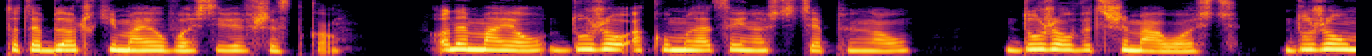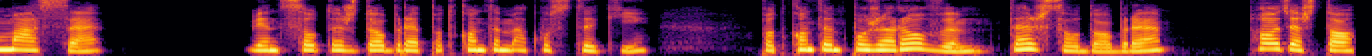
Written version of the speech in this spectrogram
to te bloczki mają właściwie wszystko. One mają dużą akumulacyjność cieplną, dużą wytrzymałość, dużą masę, więc są też dobre pod kątem akustyki. Pod kątem pożarowym też są dobre, chociaż to,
